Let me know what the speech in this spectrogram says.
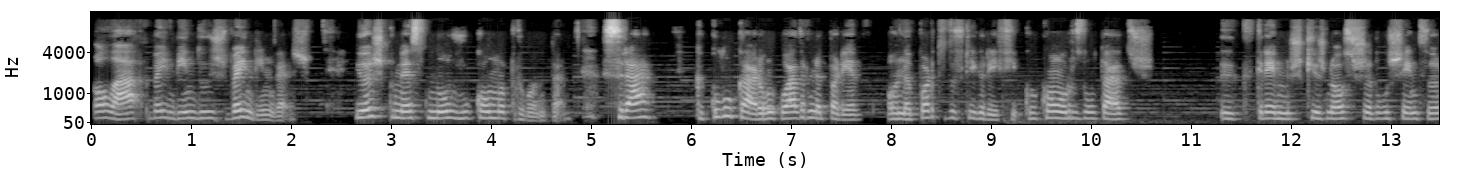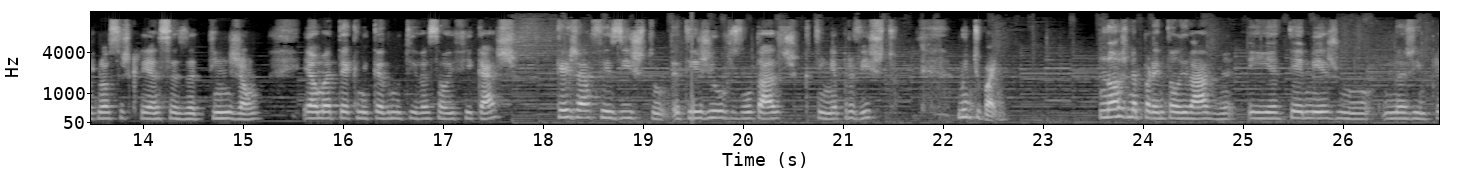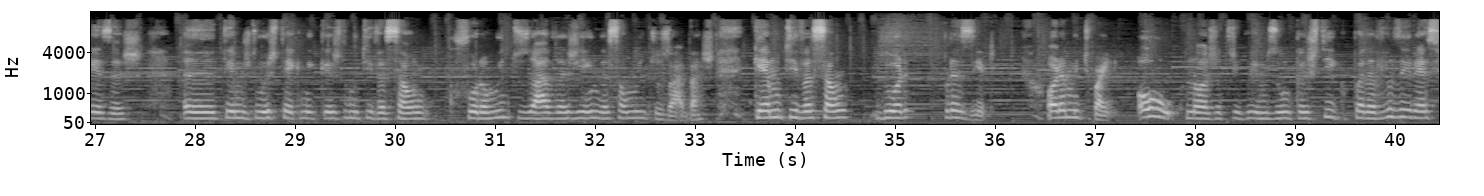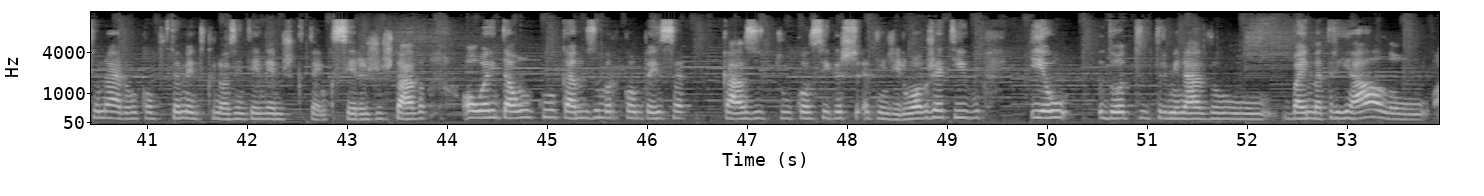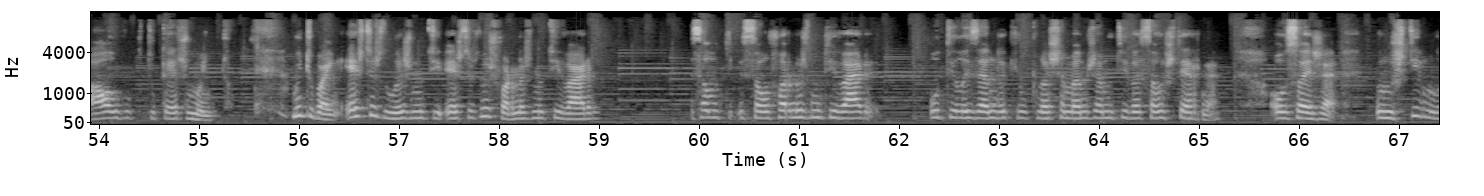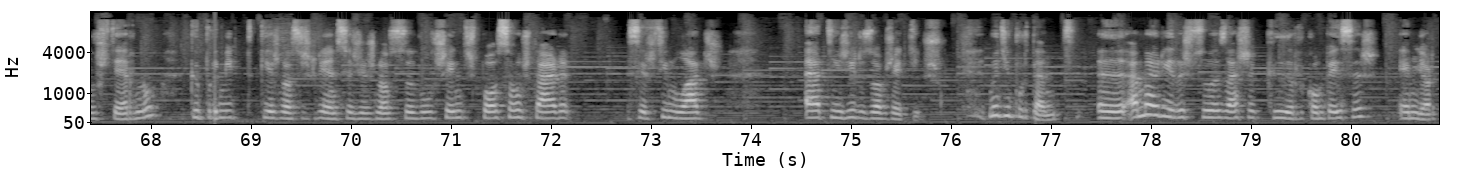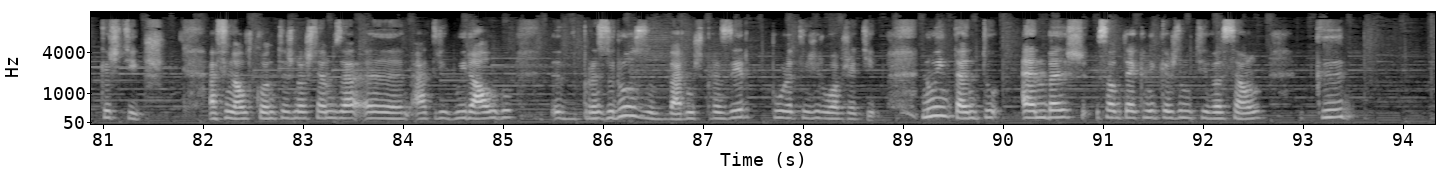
Olá, bem-vindos, bem-vindas. E hoje começo de novo com uma pergunta. Será que colocar um quadro na parede ou na porta do frigorífico com os resultados eh, que queremos que os nossos adolescentes ou as nossas crianças atinjam é uma técnica de motivação eficaz? Quem já fez isto atingiu os resultados que tinha previsto? Muito bem. Nós, na parentalidade e até mesmo nas empresas, uh, temos duas técnicas de motivação que foram muito usadas e ainda são muito usadas, que é a motivação, dor, prazer. Ora, muito bem, ou nós atribuímos um castigo para redirecionar um comportamento que nós entendemos que tem que ser ajustado, ou então colocamos uma recompensa caso tu consigas atingir o objetivo eu dou-te determinado bem material ou algo que tu queres muito. Muito bem, estas duas, estas duas formas de motivar são, são formas de motivar utilizando aquilo que nós chamamos a motivação externa, ou seja, um estímulo externo que permite que as nossas crianças e os nossos adolescentes possam estar ser estimulados a atingir os objetivos. Muito importante, eh, a maioria das pessoas acha que recompensas é melhor que castigos. Afinal de contas, nós estamos a, a, atribuir algo de prazeroso, darmos prazer por atingir o objetivo. No entanto, ambas são técnicas de motivação que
